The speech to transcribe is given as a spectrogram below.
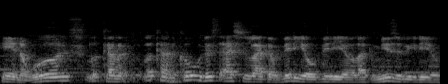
He in the woods, look kind of look kind of cool. This is actually like a video video, like a music video.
